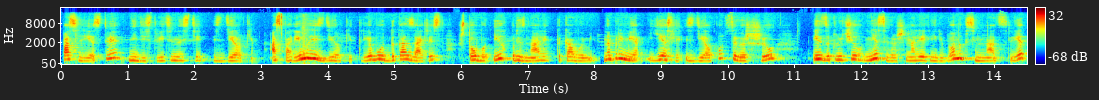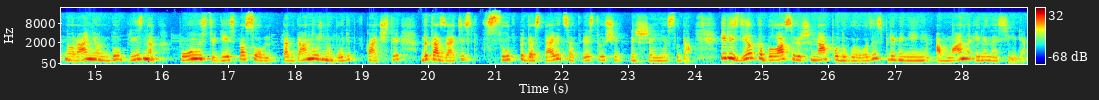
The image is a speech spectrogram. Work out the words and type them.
последствия недействительности сделки. Оспоримые сделки требуют доказательств, чтобы их признали таковыми. Например, если сделку совершил и заключил несовершеннолетний ребенок 17 лет, но ранее он был признан полностью дееспособны. Тогда нужно будет в качестве доказательств в суд предоставить соответствующее решение суда. Или сделка была совершена под угрозой с применением обмана или насилия.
